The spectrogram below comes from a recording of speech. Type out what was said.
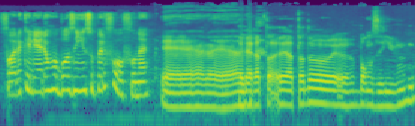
Fora que ele era um robozinho super fofo, né? Era, era. Ele era, to- era todo eh, bonzinho.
